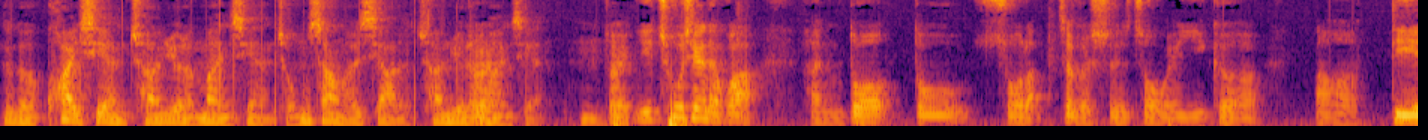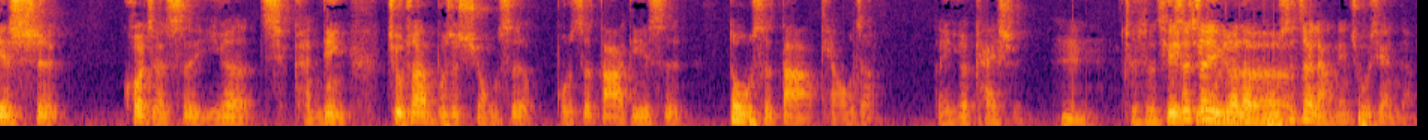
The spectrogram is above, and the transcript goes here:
那个快线穿越了慢线，从上而下的穿越了慢线，嗯，对，一出现的话，很多都说了，这个是作为一个呃跌势，或者是一个肯定，就算不是熊市，不是大跌势，都是大调整的一个开始。嗯，就是其实这一个呢，不是这两天出现的，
